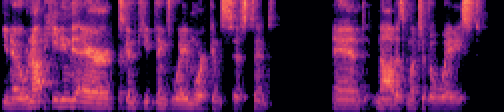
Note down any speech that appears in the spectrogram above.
you know, we're not heating the air. It's going to keep things way more consistent and not as much of a waste.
